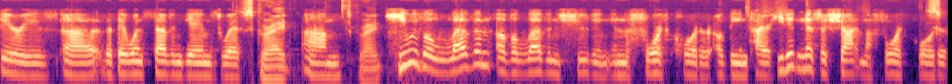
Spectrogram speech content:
series uh, that they won seven games with. It's great. Um, It's great. he was 11 of 11 shooting in the fourth quarter of the entire. He didn't miss a shot in the fourth quarter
